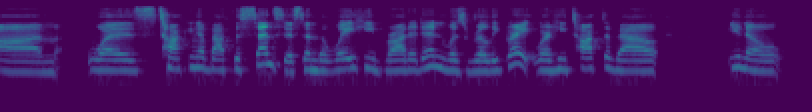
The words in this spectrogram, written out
um was talking about the census and the way he brought it in was really great where he talked about you know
